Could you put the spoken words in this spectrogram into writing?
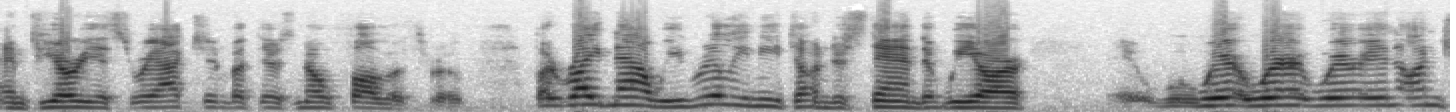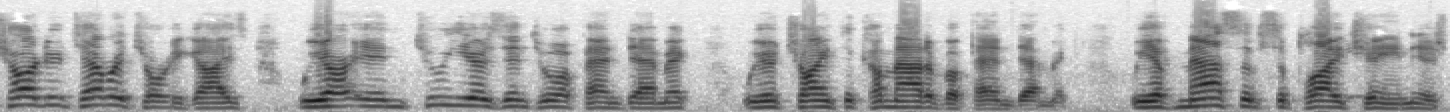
and furious reaction, but there's no follow through. But right now, we really need to understand that we are we're, we're, we're in uncharted territory, guys. We are in two years into a pandemic. We are trying to come out of a pandemic. We have massive supply chain issues.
